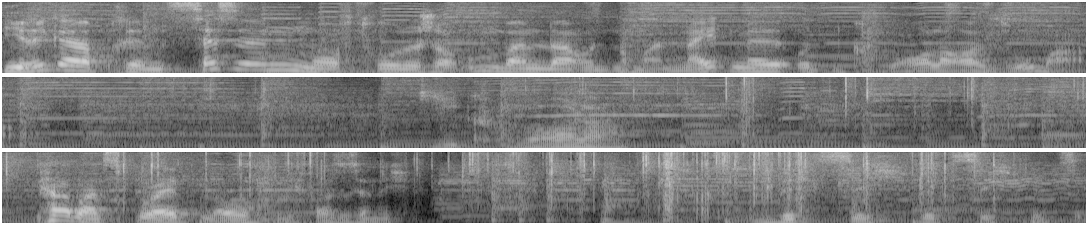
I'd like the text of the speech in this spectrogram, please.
Die Rika Prinzessin, Morphtronischer Umwandler und nochmal Nightmare und ein Crawler Soma. Die Crawler. Ein Sprite blau. Ich weiß es ja nicht. Witzig, witzig, witzig.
